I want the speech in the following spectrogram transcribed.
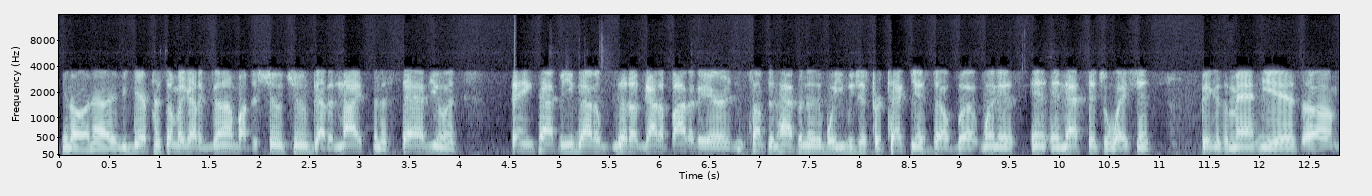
You know, now it'd be different. Somebody got a gun about to shoot you, got a knife and to stab you, and things happen. You got to got, got up out of there, and something happened where you were just protecting yourself. But when it's in, in that situation, big as a man he is, um,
